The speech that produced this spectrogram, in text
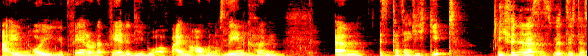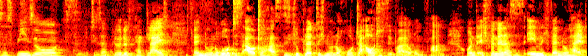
einäugige Pferde oder Pferde, die du auf einem Auge noch sehen mhm. können, ähm, es tatsächlich gibt. Ich finde, das ist witzig, das ist wie so dieser blöde Vergleich, wenn du ein rotes Auto hast, siehst du plötzlich nur noch rote Autos überall rumfahren. Und ich finde, das ist ähnlich, wenn du halt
